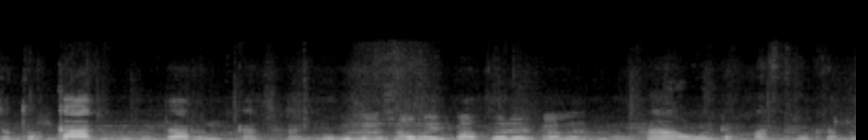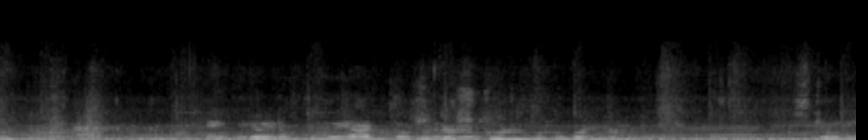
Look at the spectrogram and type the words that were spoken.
যত কাজগুলো দারুণ কাজ হয়। ওগুলো সব ওই পাথরের কালার। হ্যাঁ ওইটা পাথর কালার। এগুলো এরকম ওই আট দশ ওইটা স্টোরিগুলো বানানো। স্টোরি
